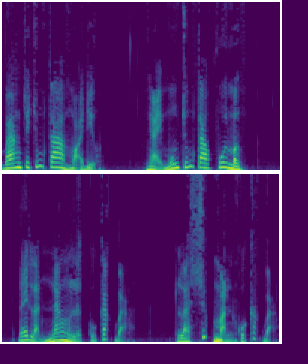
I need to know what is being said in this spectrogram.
ban cho chúng ta mọi điều. Ngài muốn chúng ta vui mừng đây là năng lực của các bạn, là sức mạnh của các bạn.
